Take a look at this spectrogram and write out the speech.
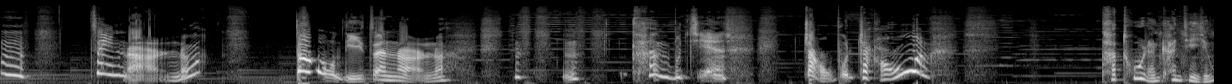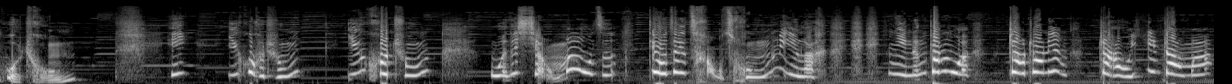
嗯，在哪儿呢？到底在哪儿呢？嗯嗯，看不见，找不着啊！他突然看见萤火虫。萤火虫，萤火虫，我的小帽子！掉在草丛里了，你能帮我照照亮，找一找吗？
